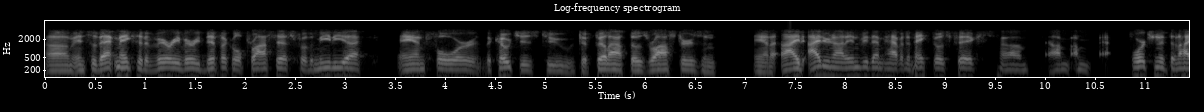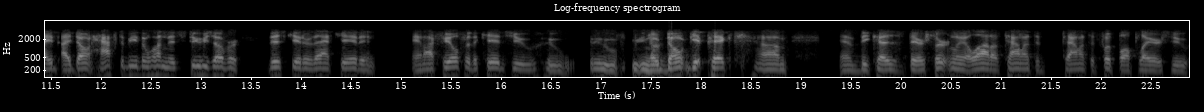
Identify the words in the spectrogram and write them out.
Um, and so that makes it a very, very difficult process for the media and for the coaches to to fill out those rosters and and I I do not envy them having to make those picks. Um, I'm, I'm fortunate that I I don't have to be the one that stews over this kid or that kid and and I feel for the kids who who who you know don't get picked um, and because there's certainly a lot of talented talented football players who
